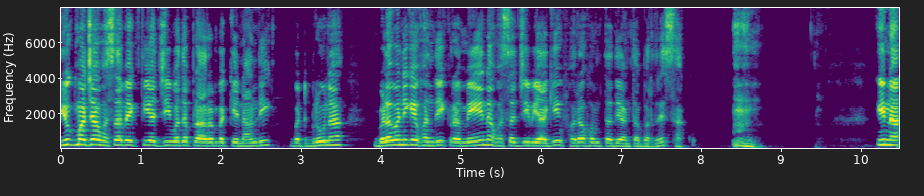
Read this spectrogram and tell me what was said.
ಯುಗ್ಮಜ ಹೊಸ ವ್ಯಕ್ತಿಯ ಜೀವದ ಪ್ರಾರಂಭಕ್ಕೆ ನಾಂದಿ ಬಟ್ ಭ್ರೂಣ ಬೆಳವಣಿಗೆ ಹೊಂದಿ ಕ್ರಮೇಣ ಹೊಸ ಜೀವಿಯಾಗಿ ಹೊರಹೊಮ್ಮುತ್ತದೆ ಅಂತ ಬರೆದ್ರೆ ಸಾಕು. ಇನ್ನು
